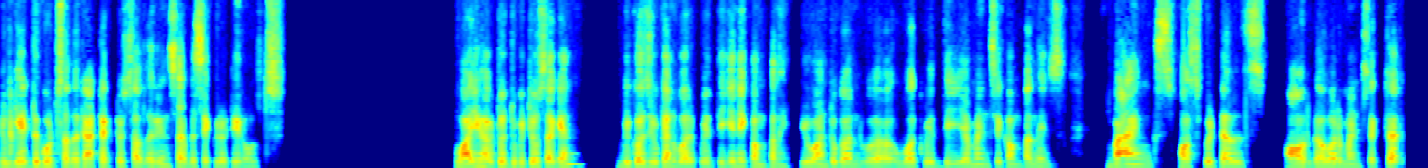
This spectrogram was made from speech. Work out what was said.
You'll get the good salary, attractive salary in cybersecurity roles. Why you have to choose again? Because you can work with the, any company. You want to uh, work with the MNC companies, banks, hospitals, or government sector.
